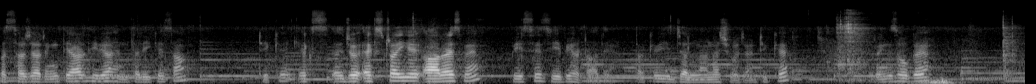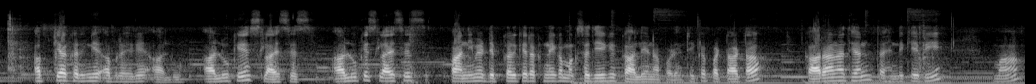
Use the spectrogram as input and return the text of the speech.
बसर जा रिंग तैयार थी हिन तरीके सां। ठीक है एक्स जो एक्स्ट्रा ये आ रहा है इसमें पीसेस ये भी हटा दें ताकि ये जलना न हो जाए। ठीक है रिंग्स हो गए। अब क्या करेंगे? अब रह गए आलू। आलू के स्लाइसेस आलू के स्लाइसेस पानी में डिप करके रखने का मकसद ये है कि काले ना पड़े, ठीक है? पटाटा, कारा ना थियनि त खे बि माँ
